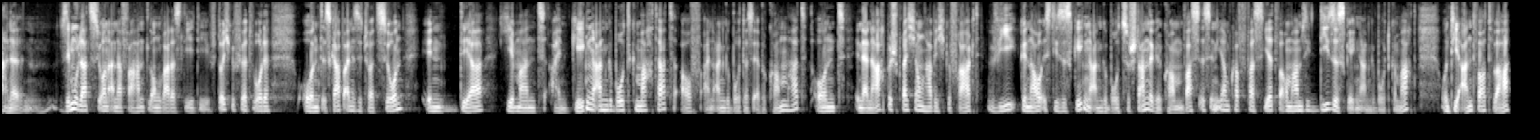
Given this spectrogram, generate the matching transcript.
eine Simulation einer Verhandlung war das, die, die durchgeführt wurde. Und es gab eine Situation, in der jemand ein Gegenangebot gemacht hat auf ein Angebot, das er bekommen hat. Und in der Nachbesprechung habe ich gefragt, wie genau ist dieses Gegenangebot zustande gekommen? Was ist in Ihrem Kopf passiert? Warum haben Sie dieses Gegenangebot gemacht? Und die Antwort war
